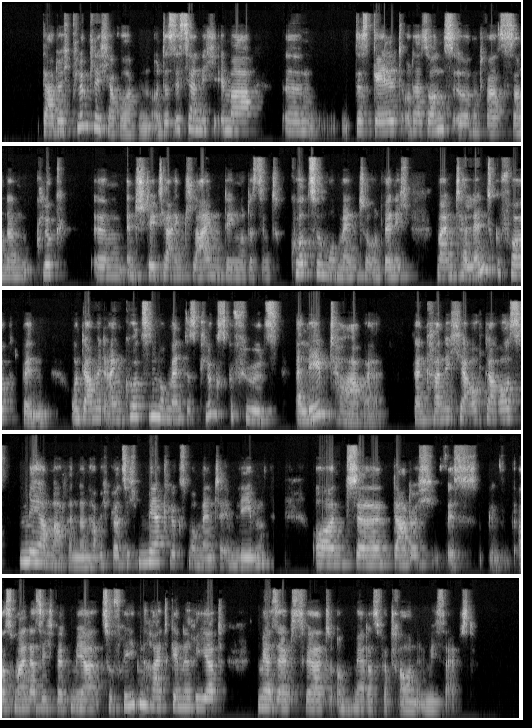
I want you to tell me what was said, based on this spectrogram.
dadurch glücklicher wurden. Und das ist ja nicht immer ähm, das Geld oder sonst irgendwas, sondern Glück ähm, entsteht ja in kleinen Dingen und das sind kurze Momente. Und wenn ich meinem Talent gefolgt bin und damit einen kurzen Moment des Glücksgefühls erlebt habe, dann kann ich ja auch daraus mehr machen. Dann habe ich plötzlich mehr Glücksmomente im Leben. Und äh, dadurch ist aus meiner Sicht wird mehr Zufriedenheit generiert, mehr Selbstwert und mehr das Vertrauen in mich selbst.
